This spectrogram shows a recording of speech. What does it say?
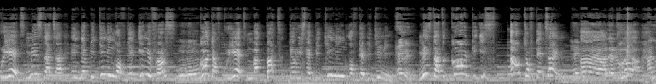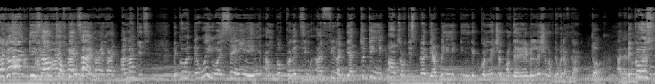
creates means that uh, in the beginning of the universe, Mhm. God have created, but, but there is a beginning of the beginning. Amen. Means that God is out of the time. Amen. Ah, hallelujah. No, I like God I- is I- out I- of I- the time. I, I, I like it because the way you are saying, I'm going connecting. I feel like they are taking me out of this place. They are bringing me in the connection of the revelation of the Word of God. Talk. Hallelujah. Because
